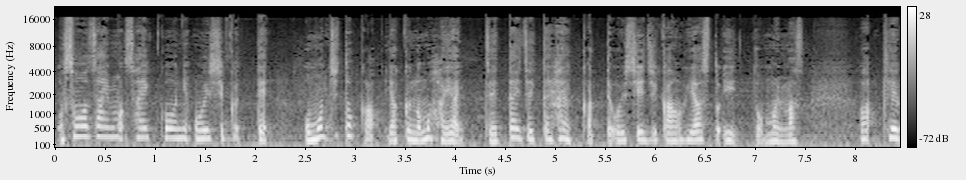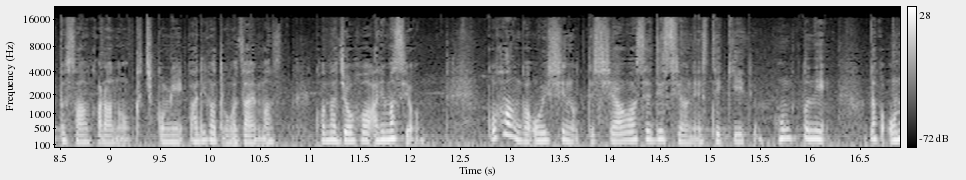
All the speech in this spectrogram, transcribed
お惣菜も最高に美味しくってお餅とか焼くのも早い。絶対絶対早く買って美味しい時間を増やすといいと思います。わテープさんからの口コミありがとうございます。こんな情報ありますよ。ご飯が美味しいのって幸せですよね。素敵って。本当になんか同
